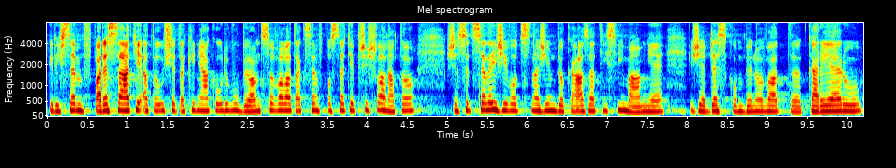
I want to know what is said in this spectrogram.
Když jsem v 50, a to už je taky nějakou dobu bilancovala, tak jsem v podstatě přišla na to, že se celý život snažím dokázat jí svý mámě, že jde skombinovat kariéru,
